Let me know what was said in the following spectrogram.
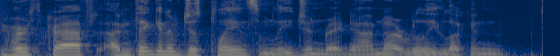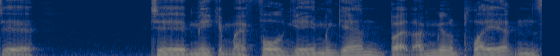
Hearthcraft, I'm thinking of just playing some Legion right now. I'm not really looking to to make it my full game again, but I'm going to play it and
